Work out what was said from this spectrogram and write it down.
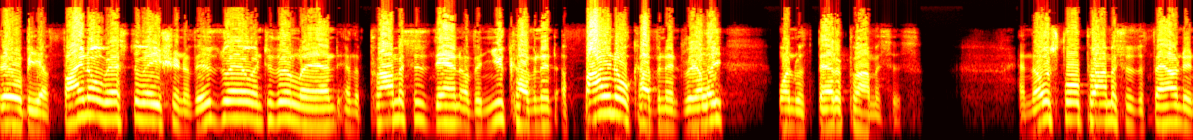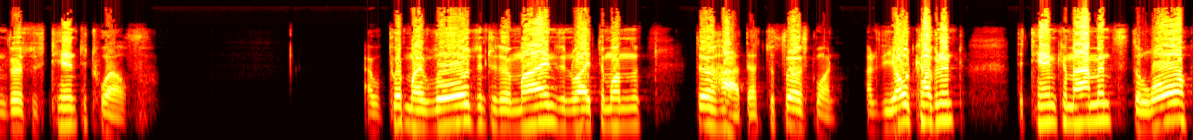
There will be a final restoration of Israel into their land and the promises then of a new covenant, a final covenant really, one with better promises. And those four promises are found in verses 10 to 12. I will put my laws into their minds and write them on their heart. That's the first one. Under the Old Covenant, the Ten Commandments, the law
